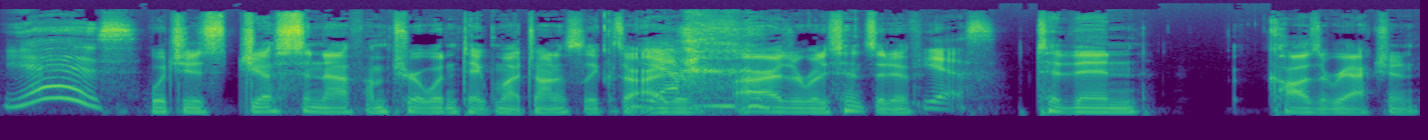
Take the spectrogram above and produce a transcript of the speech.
yes. which is just enough. I'm sure it wouldn't take much, honestly, because our, eyes Yeah. are, our eyes are really sensitive Yes. to then cause a reaction.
